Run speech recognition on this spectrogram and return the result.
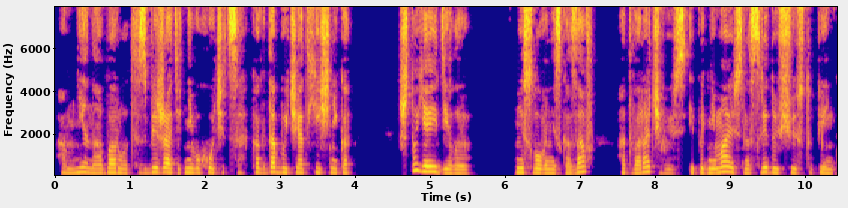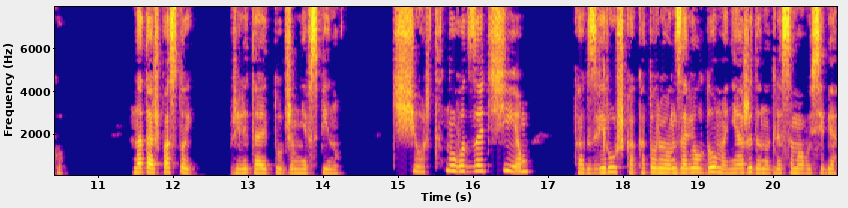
а мне, наоборот, сбежать от него хочется, как добыча от хищника. Что я и делаю. Ни слова не сказав, отворачиваюсь и поднимаюсь на следующую ступеньку. «Наташ, постой!» Прилетает тут же мне в спину. Черт, ну вот зачем? Как зверушка, которую он завел дома, неожиданно для самого себя.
